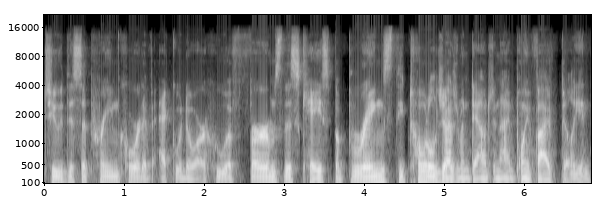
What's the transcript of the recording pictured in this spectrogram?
to the Supreme Court of Ecuador, who affirms this case but brings the total judgment down to $9.5 billion.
